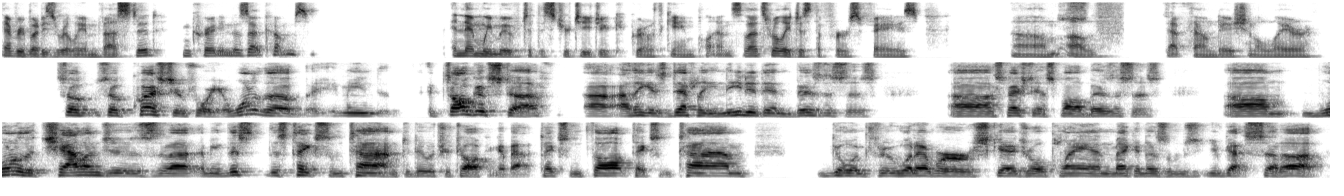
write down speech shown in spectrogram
everybody's really invested in creating those outcomes. And then we move to the strategic growth game plan. So that's really just the first phase um, of that foundational layer. So so question for you. One of the i mean it's all good stuff. Uh, I think it's definitely needed in businesses, uh, especially in small businesses. Um, one of the challenges that I mean, this this takes some time to do what you're talking about. Take some thought, take some time, going through whatever schedule, plan, mechanisms you've got set up.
